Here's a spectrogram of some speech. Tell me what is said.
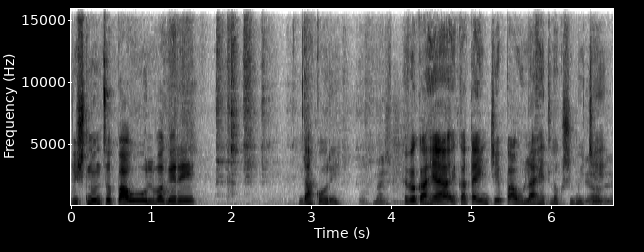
विष्णूंचं पाऊल वगैरे दाखव रे. हे बघा ह्या एका ताईंचे पाऊलं आहेत लक्ष्मीचे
